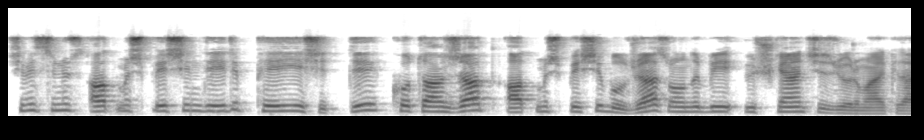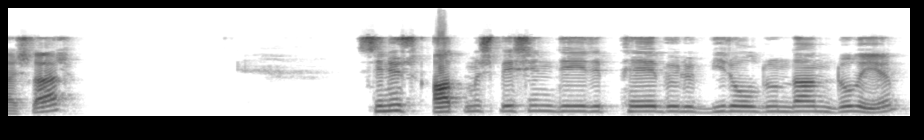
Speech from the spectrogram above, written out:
Şimdi sinüs 65'in değeri P'ye eşitti. Kotanjant 65'i bulacağız. Onu da bir üçgen çiziyorum arkadaşlar. Sinüs 65'in değeri P bölü 1 olduğundan dolayı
